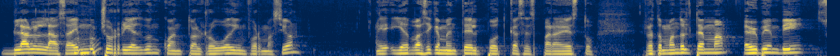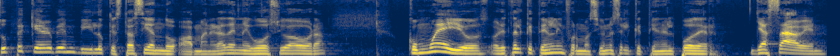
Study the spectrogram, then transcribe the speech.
bla, bla, bla. O sea, hay mucho riesgo en cuanto al robo de información. Eh, y es básicamente el podcast es para esto. Retomando el tema, Airbnb, supe que Airbnb lo que está haciendo a manera de negocio ahora, como ellos, ahorita el que tiene la información es el que tiene el poder, ya saben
